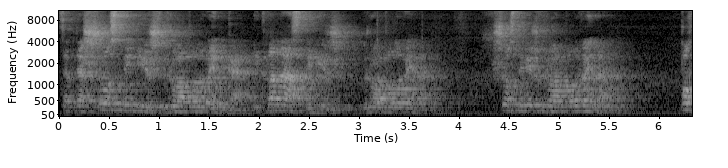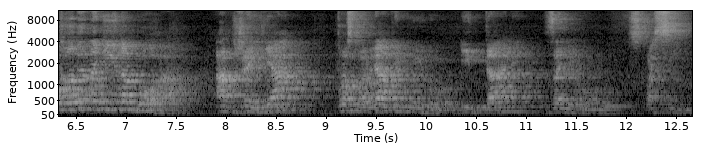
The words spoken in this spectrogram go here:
Це буде шостий вірш, друга половинка, і дванадцятий вірш, друга половина. Шостий вірш, друга половина. Поклади надію на Бога, адже я прославлятиму Його і далі за Його спасіння.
